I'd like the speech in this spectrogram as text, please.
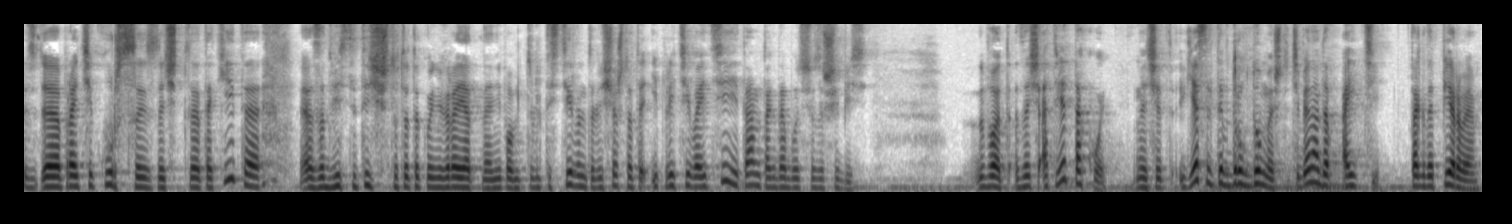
э, пройти курсы, значит, такие-то э, за 200 тысяч, что-то такое невероятное, не помню, то ли тестирование, то ли еще что-то, и прийти в IT, и там тогда будет все зашибись. Вот, значит, ответ такой. Значит, если ты вдруг думаешь, что тебе надо в IT, тогда первое,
